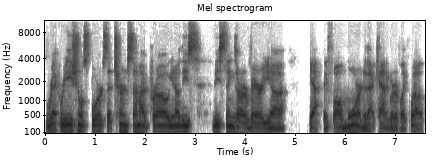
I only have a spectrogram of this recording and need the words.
recreational sports that turn semi-pro you know these these things are very uh, yeah they fall more into that category of like well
